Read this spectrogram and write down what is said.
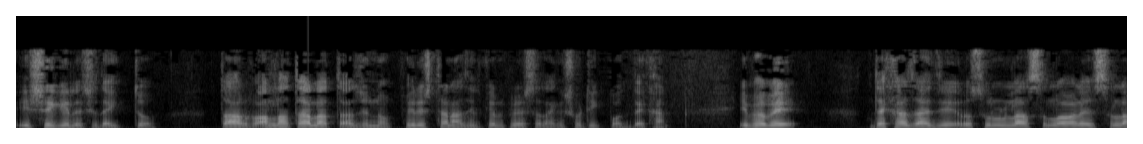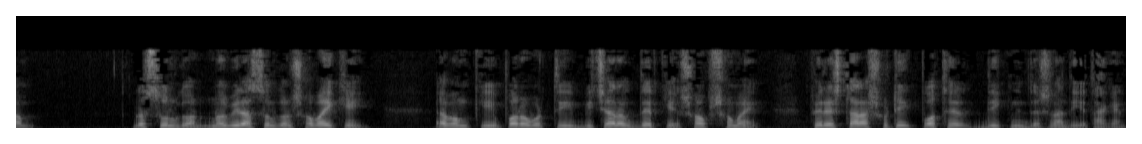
এসে গেলে সে দায়িত্ব, তার আল্লাহ তাল্লাহ তার জন্য ফেরিস্তা নাজির করেন ফেরিস্তা তাকে সঠিক পথ দেখান। এভাবে দেখা যায় যে রসুল্লাহ সাল্লাম রসুলগণ, নবী রাসুলগণ সবাইকেই এবং কি পরবর্তী বিচারকদেরকে সব সময় ফেরেস্তারা সঠিক পথের দিক নির্দেশনা দিয়ে থাকেন।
